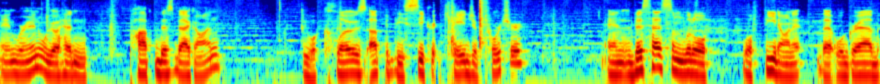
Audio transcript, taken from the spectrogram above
and we're in. We'll go ahead and pop this back on. We will close up the secret cage of torture. And this has some little little feet on it that will grab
